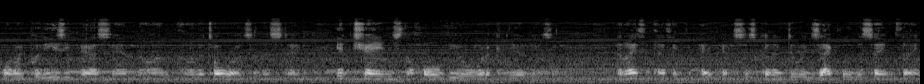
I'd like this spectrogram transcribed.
When we put E-ZPass in on, on the toll roads in this state, it changed the whole view of what a community is. And I, th I think the PayPass is going to do exactly the same thing.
